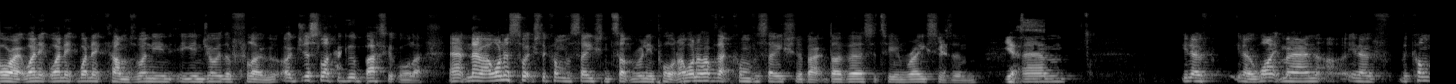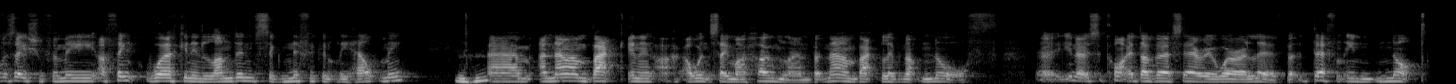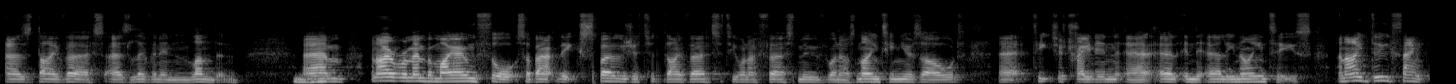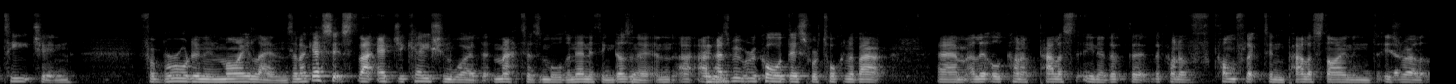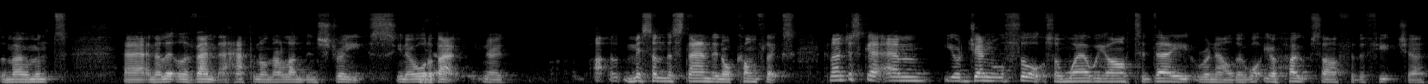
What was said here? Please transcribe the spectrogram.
All right, when it when it when it comes, when you, you enjoy the flow, uh, just like a good basketballer. Uh, now, I want to switch the conversation to something really important. I want to have that conversation about diversity and racism. Yes. Um, you know, you know, white man. uh, You know, the conversation for me, I think working in London significantly helped me. hmm Um, and now I'm back in, a, I wouldn't say my homeland, but now I'm back living up north. Uh, you know, it's quite a diverse area where I live, but definitely not as diverse as living in London. hmm Um, and I remember my own thoughts about the exposure to diversity when I first moved when I was 19 years old, uh, teacher training uh, in the early 90s. And I do thank teaching for broadening my lens. And I guess it's that education word that matters more than anything, doesn't it? And I, I, as we record this, we're talking about um, a little kind of Palestine, you know, the, the, the kind of conflict in Palestine and Yeah. Israel at the moment, uh, and a little event that happened on our London streets, you know, all Yeah. about, you know, uh, misunderstanding or conflicts. Can I just get um, your general thoughts on where we are today, Ronaldo? What your hopes are for the future,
